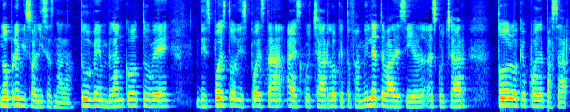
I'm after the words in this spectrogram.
no previsualices nada. Tú ve en blanco, tú ve dispuesto, dispuesta a escuchar lo que tu familia te va a decir, a escuchar todo lo que puede pasar.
